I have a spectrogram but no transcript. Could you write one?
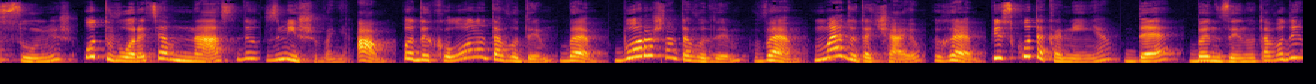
суміш утвориться внаслідок змішування А. Одеколону та води, Б. Борошна та води, В. Меду та чаю, Г. Піску та каміння, Д. Бензину та води.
